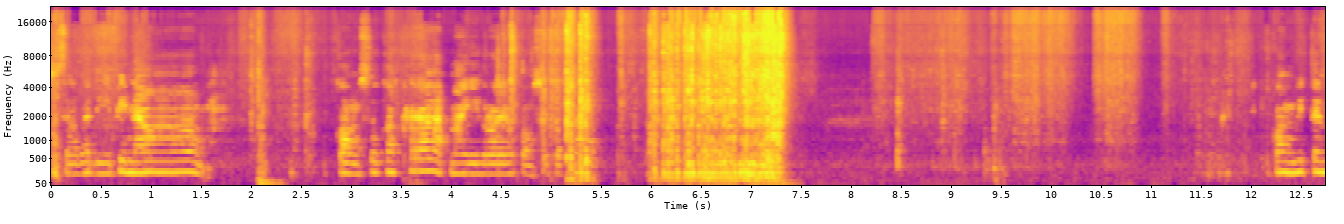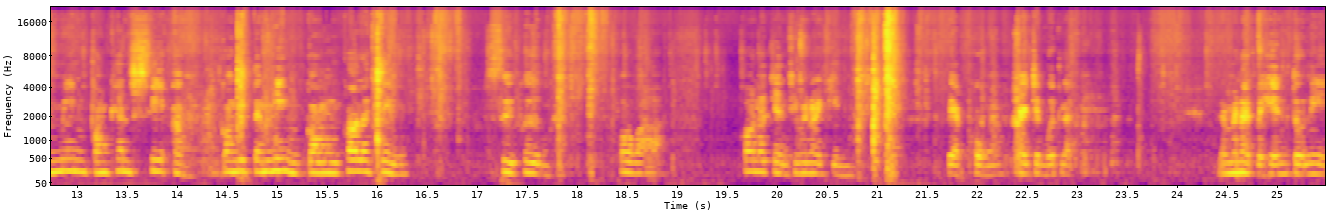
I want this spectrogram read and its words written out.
สวัสดีพี่น้อง กล่องสุขภาพมาอีกแล้วกล่องสุขภาพ กล่องวิตามินกล่องแคลเซียมกล่องวิตามินกล่องคอลลาเจนซื้อเพิ่มค่ะ เพราะว่าคอลลาเจนที่ไม่น้อยกิน แบบผงใกล้จะหมดละแล้วไม่น้อยไปเห็นตัวนี้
